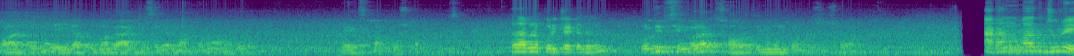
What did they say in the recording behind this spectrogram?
করার জন্য এইরকমভাবে আইটি সেলের মাধ্যমে আমাদের ফ্লেক্স বা পোস্টার দাদা আপনার পরিচয়টা দেবেন প্রদীপ সিংহ রায় শহর তৃণমূল কংগ্রেসের সভাপতি। আরামবাগ জুড়ে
